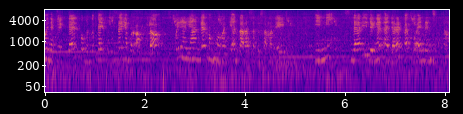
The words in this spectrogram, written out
menekankan pembentukan insan yang berakhlak, penyayang dan menghormati antara satu sama lain. Ini selari dengan ajaran Al-Quran dan Sunnah.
